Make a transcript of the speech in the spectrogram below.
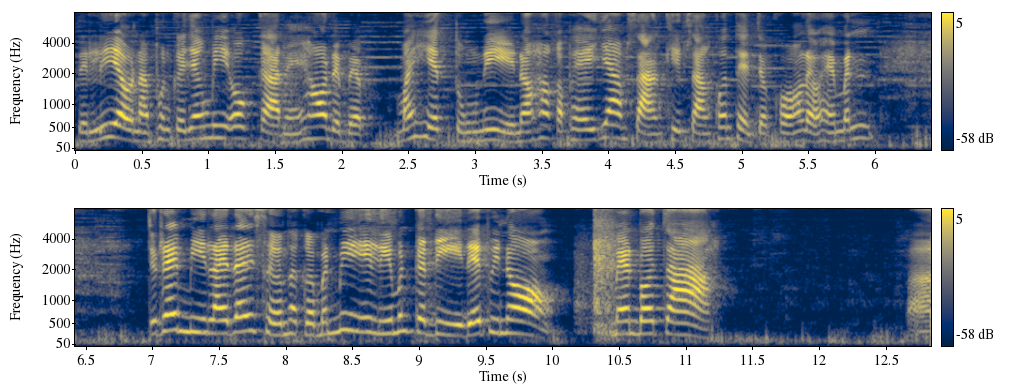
แต่เลี้ยวนะเพิ่นก็ยังมีโอกาสให้เฮาได้แบบมาเฮ็ดตรงนี้เนาะเฮาก็พยายามสร้างคลิปสร้างคอนเทนต์เจ้าของแล้วให้มัน จะได้มีรายได้เสริมถ้าเกิดมันมีอีหลีมันก็ดีเด้พี่น้อง แม่นบ่จ้า อ่า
